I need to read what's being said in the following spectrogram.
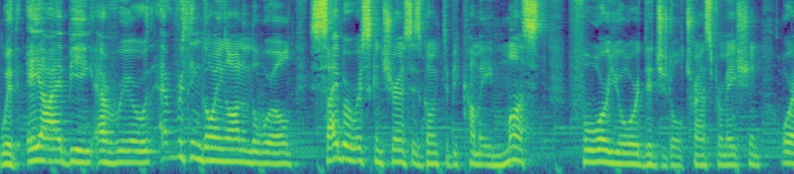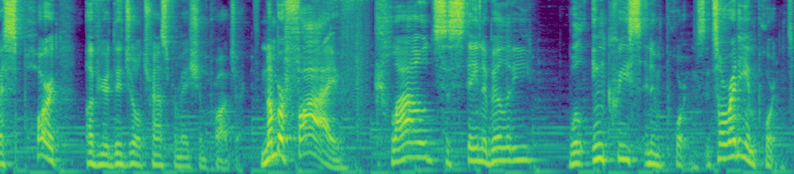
with AI being everywhere, with everything going on in the world, cyber risk insurance is going to become a must for your digital transformation or as part of your digital transformation project. Number five, cloud sustainability will increase in importance. It's already important.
